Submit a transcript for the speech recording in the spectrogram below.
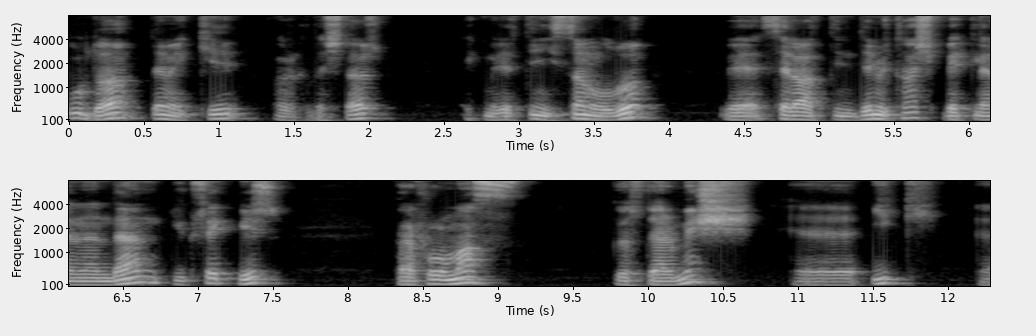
Burada demek ki arkadaşlar Ekmelettin İhsanoğlu ve Selahattin Demirtaş beklenenden yüksek bir performans göstermiş. E, ilk e,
